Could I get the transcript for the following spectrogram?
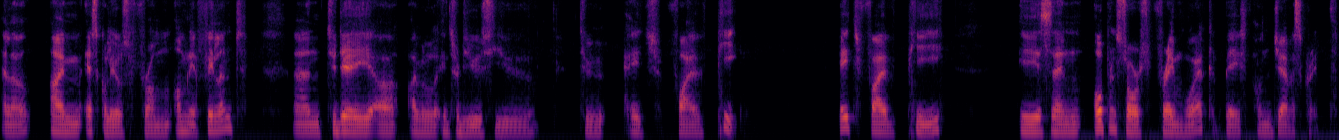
Hello, I'm Esko Lius from Omnia Finland, and today uh, I will introduce you to H5P. H5P is an open source framework based on JavaScript.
